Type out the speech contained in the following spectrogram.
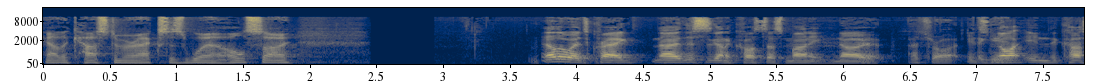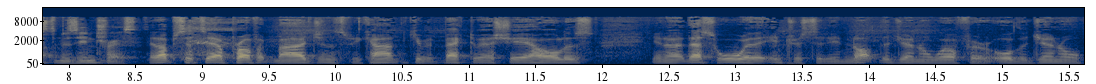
how the customer acts as well. So. In other words, Craig, no, this is going to cost us money. No. Yeah, that's right. It's Again, not in the customer's interest. It upsets our profit margins. We can't give it back to our shareholders. You know, that's all we're interested in, not the general welfare or the general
